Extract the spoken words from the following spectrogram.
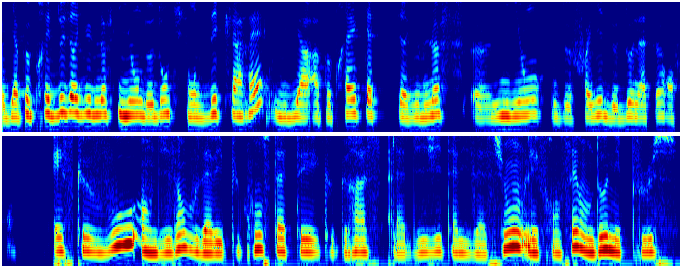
Il y a à peu près 2,9 millions de dons qui sont déclarés. Il y a à peu près 4,9 millions de foyers de donateurs en France. Est-ce que vous, en disant, vous avez pu constater que grâce à la digitalisation, les Français ont donné plus?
